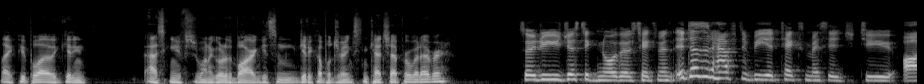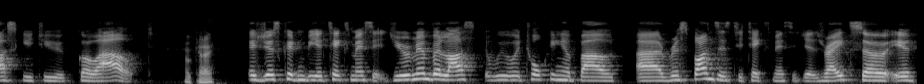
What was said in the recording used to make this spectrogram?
Like people are getting asking if you want to go to the bar and get some get a couple drinks and catch up or whatever. So do you just ignore those text messages? It doesn't have to be a text message to ask you to go out. Okay. It just couldn't be a text message. You remember last we were talking about uh, responses to text messages, right? So if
